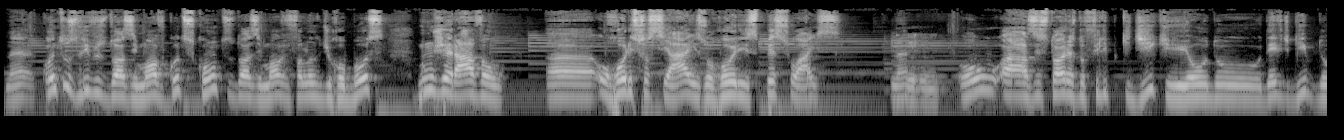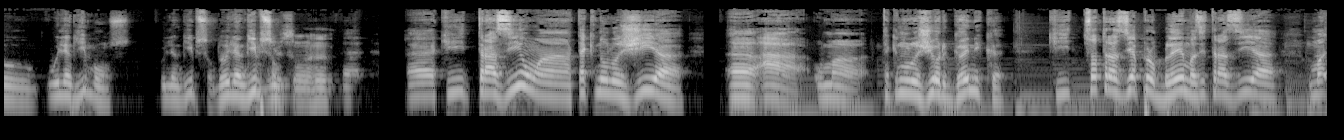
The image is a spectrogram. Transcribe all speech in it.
Né? Quantos livros do Asimov, quantos contos do Asimov falando de robôs não geravam uh, horrores sociais, horrores pessoais? Né? Uhum. Ou as histórias do Philip K. Dick ou do David Gibb, do William Gibbons, William Gibson, do William Gibson, Gibson, aham. é, que traziam a tecnologia, é, a, uma tecnologia orgânica que só trazia problemas e trazia uma,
